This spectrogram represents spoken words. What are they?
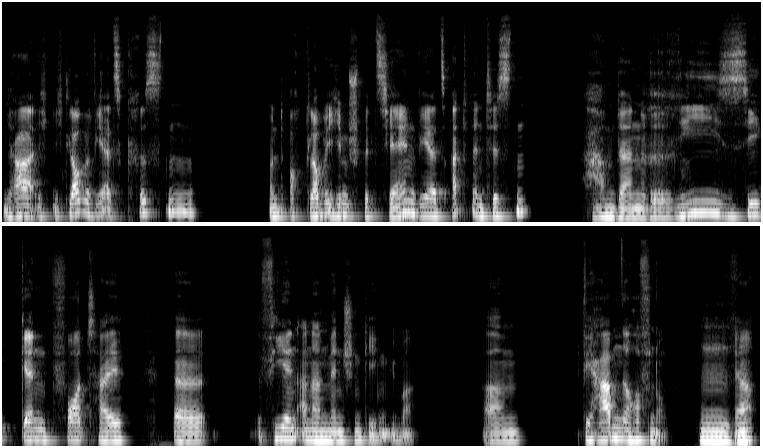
ja, ich, ich glaube, wir als Christen und auch, glaube ich, im Speziellen, wir als Adventisten haben da einen riesigen Vorteil äh, vielen anderen Menschen gegenüber. Ähm, wir haben eine Hoffnung. Mhm. Ja,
